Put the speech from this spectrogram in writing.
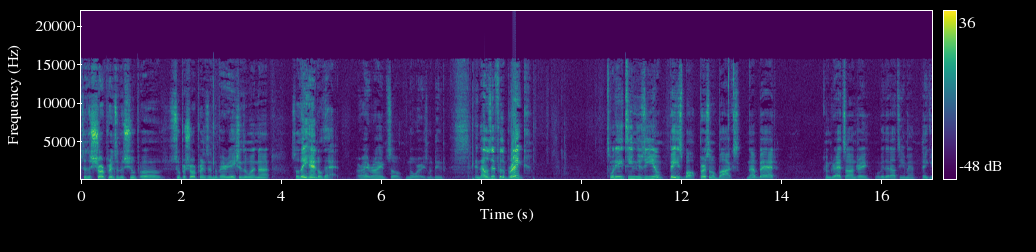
to the short prints and the uh, super short prints and the variations and whatnot. So they handle that. All right, Ryan? So no worries, my dude. And that was it for the break. 2018 Museum Baseball Personal Box. Not bad. Congrats, Andre. We'll get that out to you, man. Thank you.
